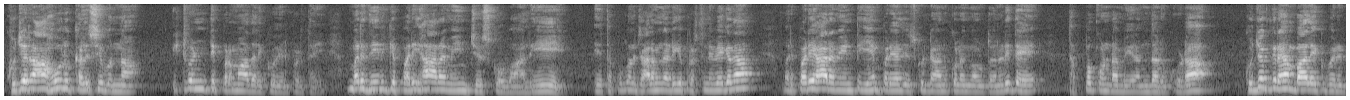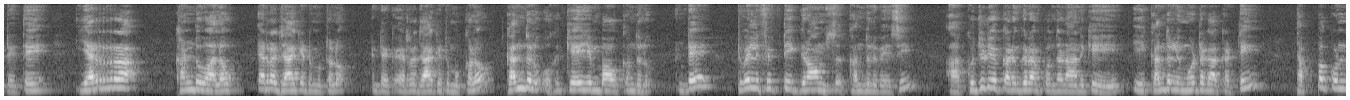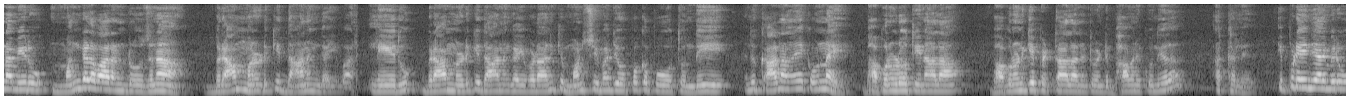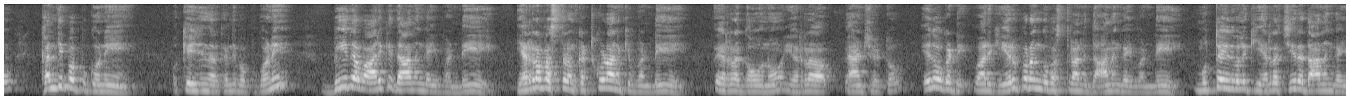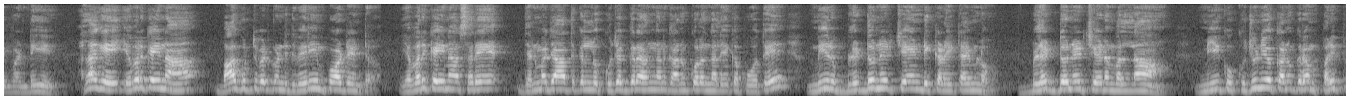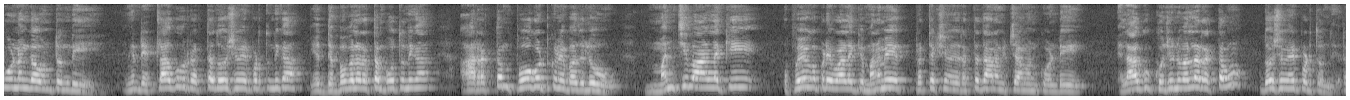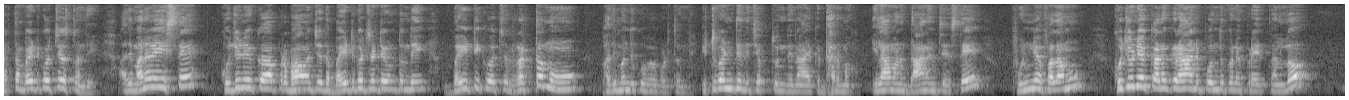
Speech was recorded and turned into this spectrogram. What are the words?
కుజరాహువులు కలిసి ఉన్నా ఇటువంటి ప్రమాదాలు ఎక్కువ ఏర్పడతాయి. మరి దీనికి పరిహారం ఏం చేసుకోవాలి? ఇది తప్పకుండా చాలామంది అడిగే ప్రశ్న ఇవే కదా. మరి పరిహారం ఏంటి? ఏం పరిహారం చేసుకుంటే అనుకూలంగా ఉంటుందని అడిగితే తప్పకుండా మీరందరూ కూడా కుజగ్రహం బాగాలేకపోయినట్టయితే ఎర్ర కండువాలో ఎర్ర జాకెట్ ముట్టలో అంటే ఎర్ర జాకెట్ ముక్కలో కందులు ఒక కేజీ బావు కందులు అంటే ట్వెల్వ్ ఫిఫ్టీ గ్రామ్స్ కందులు వేసి ఆ కుజుడి యొక్క అనుగ్రహం పొందడానికి ఈ కందుల్ని మూటగా కట్టి తప్పకుండా మీరు మంగళవారం రోజున బ్రాహ్మణుడికి దానంగా ఇవ్వాలి. లేదు బ్రాహ్మణుడికి దానంగా ఇవ్వడానికి మనసు ఈ మధ్య ఒప్పకపోతుంది. ఎందుకు? కారణాలు అనేక ఉన్నాయి. బాపనుడో తినాలా? బాపనుడికే పెట్టాలనేటువంటి భావనకు ఉంది కదా? అక్కర్లేదు. ఇప్పుడు ఏం చేయాలి మీరు? కందిపప్పు కొని ఒక కేజీన్నర కందిపప్పు కొని బీదవారికి దానంగా ఇవ్వండి. ఎర్ర వస్త్రం కట్టుకోవడానికి ఇవ్వండి. ఎర్ర గౌను ఎర్ర ప్యాంట్ షర్టు ఏదో ఒకటి. వారికి ఎరుపు రంగు వస్త్రాన్ని దానంగా ఇవ్వండి. ముత్తైదువులకి ఎర్ర చీర దానంగా ఇవ్వండి. అలాగే ఎవరికైనా బాగా గుర్తుపెట్టుకోండి ఇది వెరీ ఇంపార్టెంట్. ఎవరికైనా సరే జన్మజాతకంలో కుజగ్రహం కనుక అనుకూలంగా లేకపోతే మీరు బ్లడ్ డొనేట్ చేయండి ఇక్కడ ఈ టైంలో. బ్లడ్ డొనేట్ చేయడం వల్ల మీకు కుజుని యొక్క అనుగ్రహం పరిపూర్ణంగా ఉంటుంది. ఎందుకంటే ఎట్లాగూ రక్త దోషం ఏర్పడుతుందిగా. ఏ దెబ్బ వల్ల రక్తం పోతుందిగా? ఆ రక్తం పోగొట్టుకునే బదులు మంచి వాళ్ళకి ఉపయోగపడే వాళ్ళకి మనమే ప్రత్యక్ష రక్తదానం ఇచ్చామనుకోండి ఎలాగూ కుజుని వల్ల రక్తం దోషం ఏర్పడుతుంది రక్తం బయటకు వచ్చేస్తుంది. అది మనమే ఇస్తే కుజుని యొక్క ప్రభావం చేత బయటకు వచ్చినట్టే ఉంటుంది. బయటికి వచ్చిన రక్తము పది మందికి ఉపయోగపడుతుంది. ఇటువంటిది చెప్తుంది నా యొక్క ధర్మం. ఇలా మనం దానం చేస్తే పుణ్యఫలము కుజుని యొక్క అనుగ్రహాన్ని పొందుకునే ప్రయత్నంలో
